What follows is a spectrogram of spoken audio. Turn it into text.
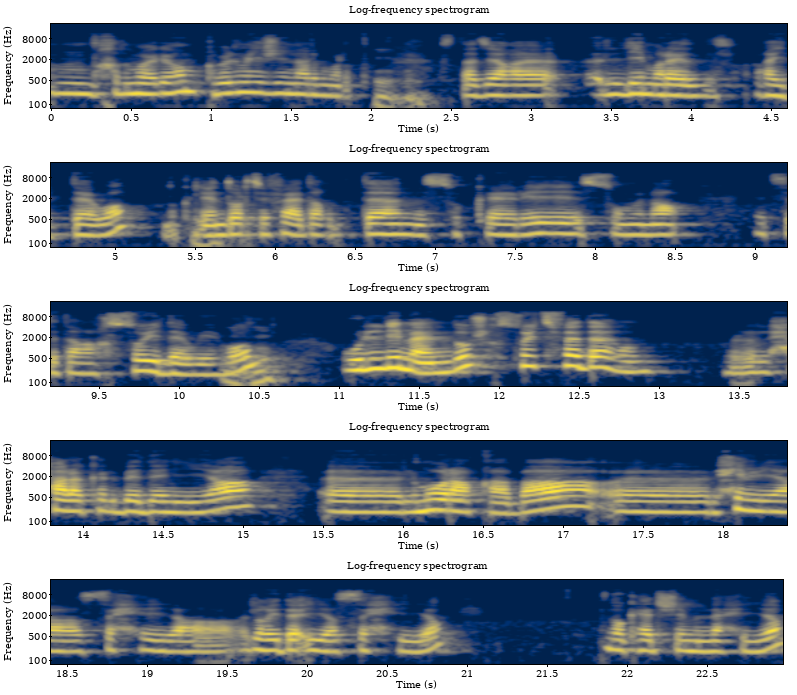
نخدموا عليهم قبل ما يجينا المرض. c'est-à-dire اللي مريض غيداوى donc اللي عنده ارتفاع ضغط الدم السكري السمنة et cetera خصو يداويهم. واللي ما عندوش خصو يتفاداهم. الحركة البدنية آه، المراقبة آه، الحمية الصحية الغذائية الصحية. donc هذا الشيء من ناحية.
